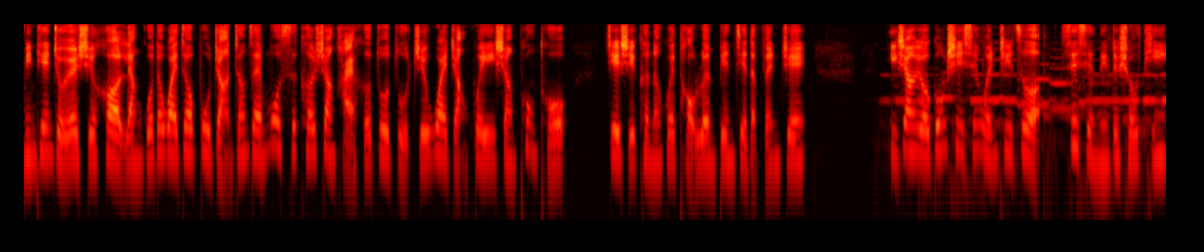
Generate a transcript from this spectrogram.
明天九月十号，两国的外交部长将在莫斯科上海合作组织外长会议上碰头，届时可能会讨论边界的纷争。以上由公视新闻制作，谢谢您的收听。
